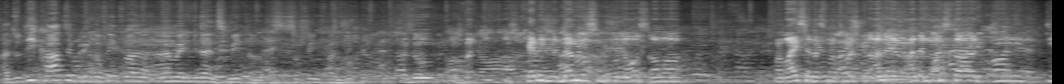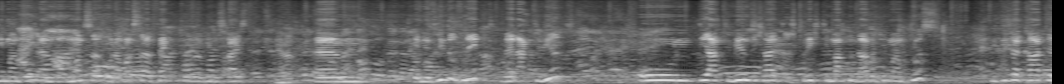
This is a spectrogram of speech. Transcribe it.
Also die Karte bringt auf jeden Fall Mermaid wieder ins Meta. Das ist auf jeden Fall sicher. Also ich, ich, kenne mich mit Mermaid nicht so gut aus, aber man weiß ja, dass man zum Beispiel alle, alle Monster, die, die man durch einen Monster- oder Wassereffekt oder wie das heißt, ähm, in den Friedhof legt, werden aktiviert und die aktivieren sich halt, sprich die machen dadurch immer ein Plus. Mit dieser Karte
